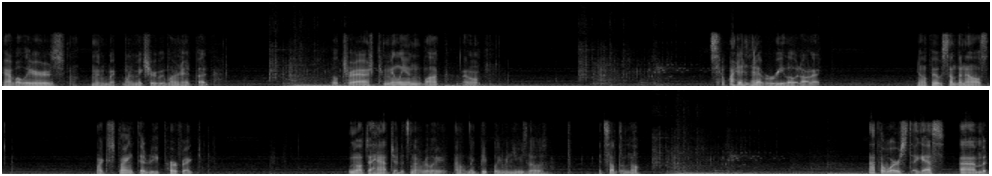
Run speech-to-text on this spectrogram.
Cavaliers. I mean, we want to make sure we learn it, but... Still trash. Chameleon. Lock. No. So why does it have a reload on it? You know, if it was something else, like strength, that'd be perfect. You know, it's a hatchet. It's not really. I don't think people even use those. It's something though. Not the worst, I guess. Um, but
